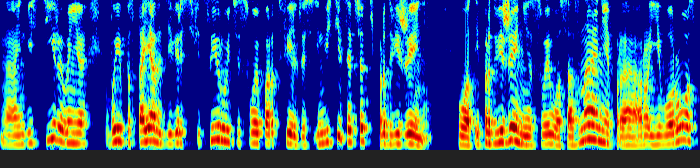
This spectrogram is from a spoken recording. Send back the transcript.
инвестирования, вы постоянно диверсифицируете свой портфель. То есть инвестиция – это все-таки продвижение. Вот, и продвижение своего сознания, про его рост,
